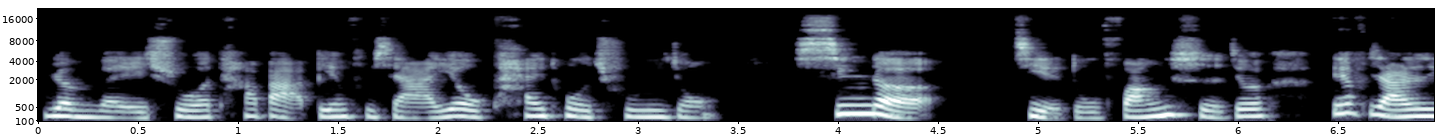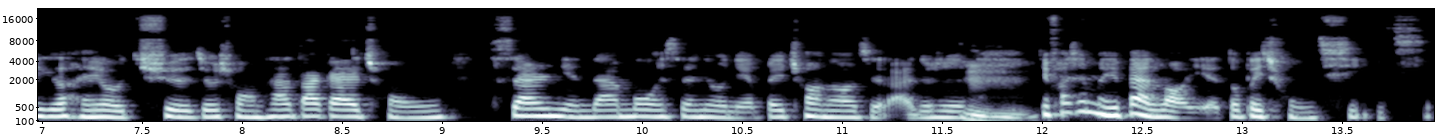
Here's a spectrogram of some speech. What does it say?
认为说他把蝙蝠侠又开拓出一种新的解读方式。就蝙蝠侠是一个很有趣的，就从他大概从三十年代末三九年被创造起来，就是、嗯你发现每版老爷都被重启一次。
